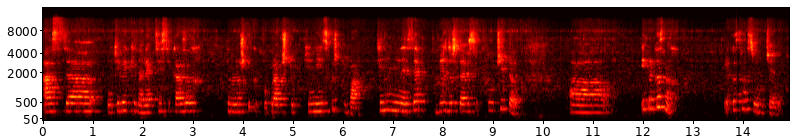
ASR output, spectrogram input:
аз, отивайки на лекции, си казах, Теменушки, какво правиш тук? Ти не искаш това ти не се виждаш себе си като учител. А, и прекъснах. Прекъснах си обучението.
